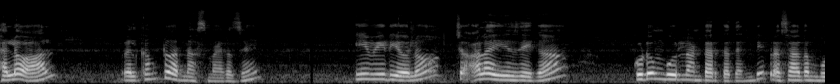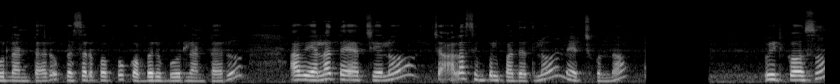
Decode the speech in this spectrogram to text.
హలో ఆల్ వెల్కమ్ టు అర్నాస్ మ్యాగజైన్. ఈ వీడియోలో చాలా ఈజీగా కుడుం బూర్లు అంటారు కదండి ప్రసాదం బూర్లు అంటారు పెసరపప్పు కొబ్బరి బూర్లు అంటారు. అవి ఎలా తయారు చేయాలో చాలా సింపుల్ పద్ధతిలో నేర్చుకుందాం. వీటి కోసం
